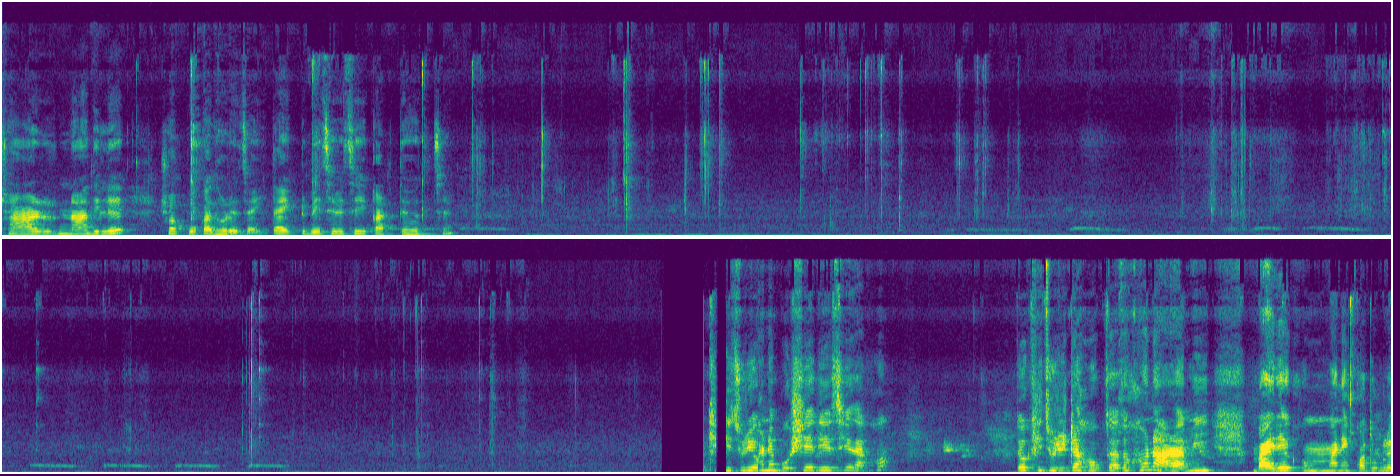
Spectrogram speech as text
সার না দিলে সব পোকা ধরে যায়। তাই একটু বেছে বেছেই কাটতে হচ্ছে। খিচুড়ি ওখানে বসিয়ে দিয়েছি, দেখো। তো খিচুড়িটা হোক ততক্ষণ, আর আমি বাইরে মানে কতগুলো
